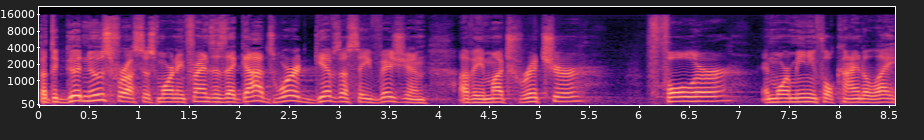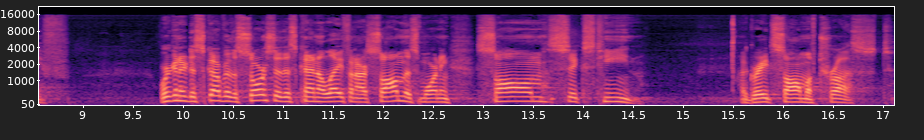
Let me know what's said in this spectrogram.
But the good news for us this morning, friends, is that God's Word gives us a vision of a much richer, fuller, and more meaningful kind of life. We're going to discover the source of this kind of life in our psalm this morning, Psalm 16, a great psalm of trust.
